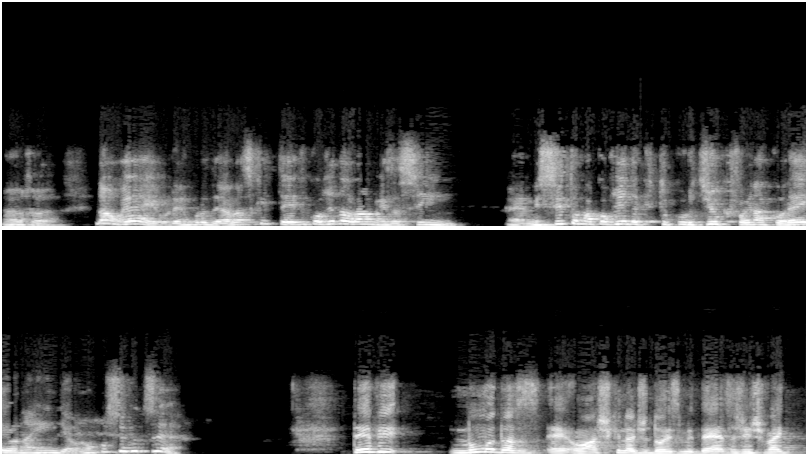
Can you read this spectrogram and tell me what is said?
Uhum. Não, é, eu lembro delas que teve corrida lá, mas assim, é, me cita uma corrida que tu curtiu que foi na Coreia ou na Índia, eu não consigo dizer. Teve, numa das, é, eu acho que na de 2010, a gente vai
